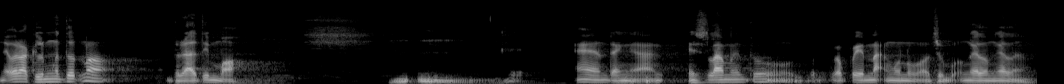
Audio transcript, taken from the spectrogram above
Nek ora gelem ngetutno berarti moh. Enteng Islam itu kepenak ngono aja ngel-ngel.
